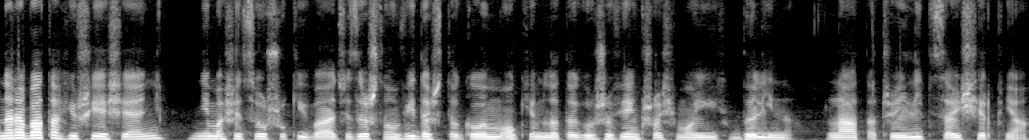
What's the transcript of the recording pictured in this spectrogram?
Na rabatach już jesień, nie ma się co oszukiwać. Zresztą widać to gołym okiem, dlatego że większość moich bylin lata, czyli lipca i sierpnia,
